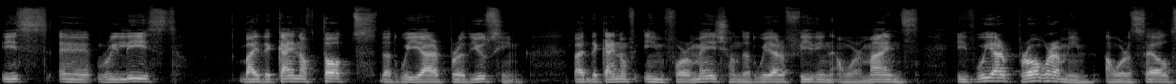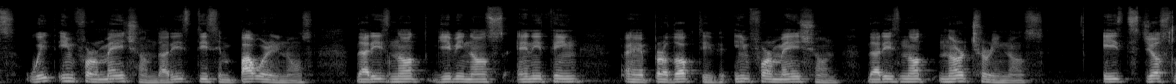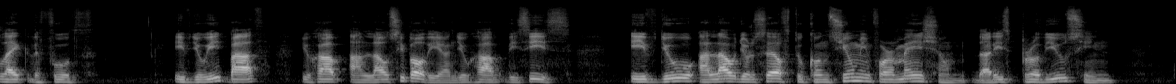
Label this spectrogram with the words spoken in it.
is uh, released by the kind of thoughts that we are producing by the kind of information that we are feeding our minds. If we are programming ourselves with information that is disempowering us that is not giving us anything uh, productive information that is not nurturing us. It's just like the food. If you eat bad, you have a lousy body and you have disease. If you allow yourself to consume information that is producing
